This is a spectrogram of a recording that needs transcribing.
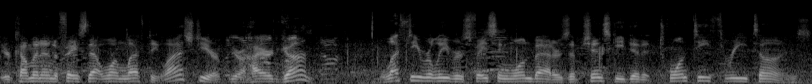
you're coming in to face that one lefty. Last year, You're a hired gun. lefty relievers facing one batter. Rzepczynski did it 23 times.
